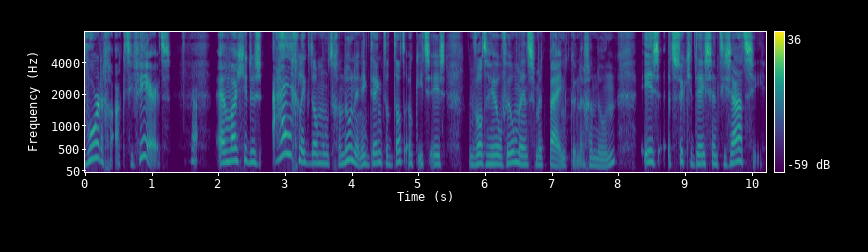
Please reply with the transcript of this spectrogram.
worden geactiveerd. En wat je dus eigenlijk dan moet gaan doen, en ik denk dat dat ook iets is wat heel veel mensen met pijn kunnen gaan doen, is het stukje desensitisatie.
